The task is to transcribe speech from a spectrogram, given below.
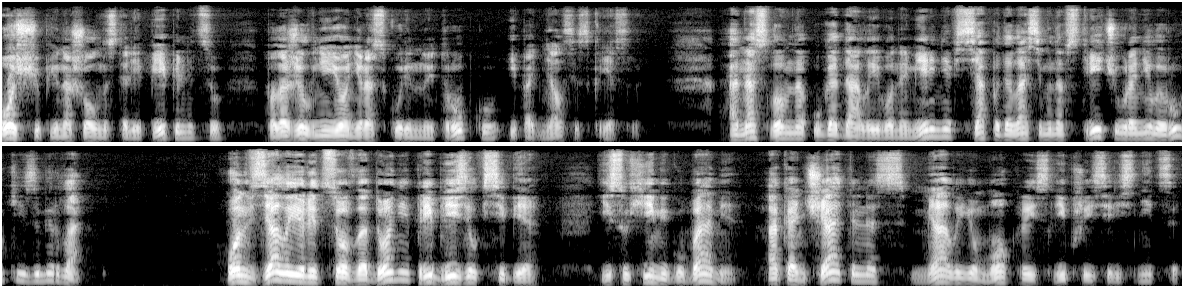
Ощупью нашел на столе пепельницу, положил в нее нераскуренную трубку и поднялся с кресла. Она словно угадала его намерение, вся подалась ему навстречу, уронила руки и замерла. Он взял ее лицо в ладони, приблизил к себе и сухими губами окончательно смял ее мокрые слипшиеся ресницы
